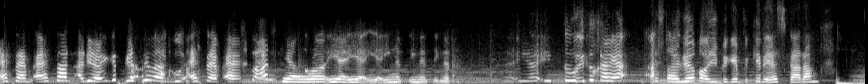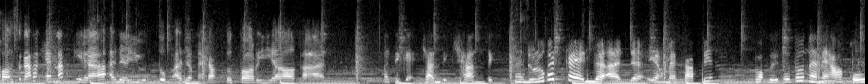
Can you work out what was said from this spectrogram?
SMS-an. Aduh inget gak sih lagu SMS-an? Ya Allah, iya iya iya inget inget inget. Iya itu, itu kayak astaga kalau dipikir-pikir ya sekarang. Kalau sekarang enak ya, ada YouTube, ada makeup tutorial kan. Pasti kayak cantik-cantik. Nah dulu kan kayak nggak ada yang make upin waktu itu tuh nenek aku.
